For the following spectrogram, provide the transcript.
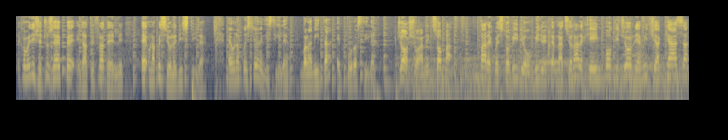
E come dice Giuseppe e gli altri fratelli, è una questione di stile. È una questione di stile. Bonavita è puro stile. Joshua, insomma, fare questo video, un video internazionale che in pochi giorni, amici a casa,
